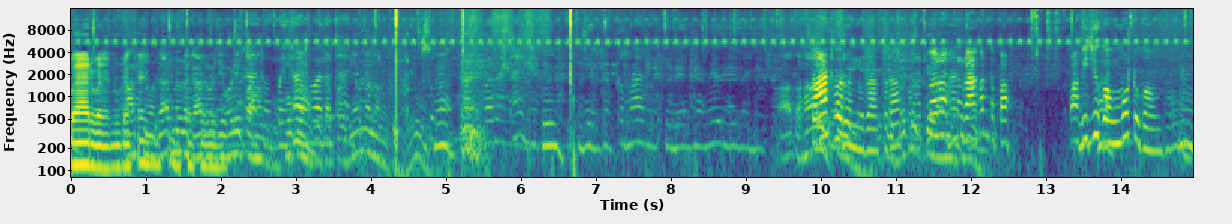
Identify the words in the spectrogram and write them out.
બાર વાળાનું રખાય. તો આઠ વર્ષનું રાખો રાખો. રાખો ને તો પાપ બીજું ઘઉં મોટું ઘઉં થાય.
